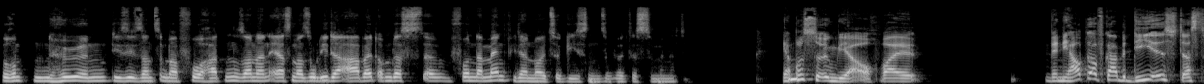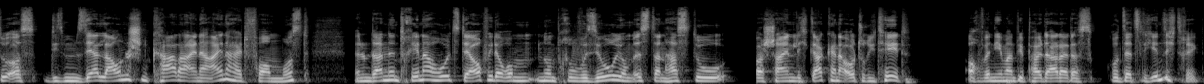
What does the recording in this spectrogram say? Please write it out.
berühmten Höhen, die sie sonst immer vorhatten, sondern erstmal solide Arbeit, um das äh, Fundament wieder neu zu gießen. So wirkt es zumindest. Ja, musst du irgendwie ja auch, weil wenn die Hauptaufgabe die ist, dass du aus diesem sehr launischen Kader eine Einheit formen musst, Wenn du dann einen Trainer holst, der auch wiederum nur ein Provisorium ist, dann hast du wahrscheinlich gar keine Autorität. Auch wenn jemand wie Paldada das grundsätzlich in sich trägt.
